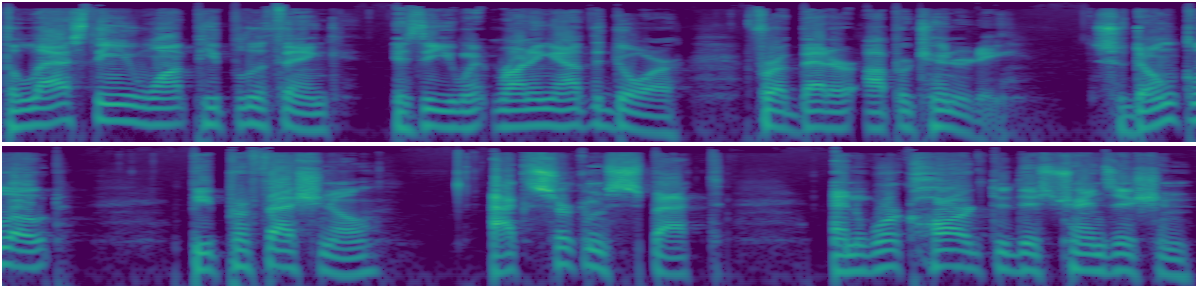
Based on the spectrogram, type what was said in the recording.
The last thing you want people to think is that you went running out the door for a better opportunity. So don't gloat, be professional, act circumspect, and work hard through this transition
